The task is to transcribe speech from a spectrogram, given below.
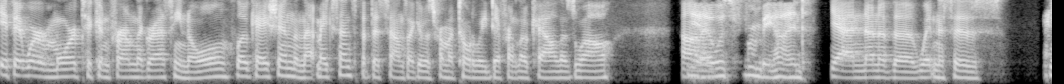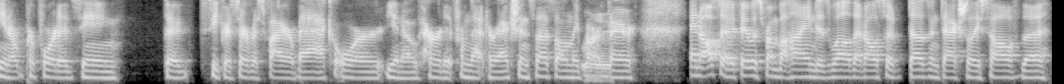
if it were more to confirm the grassy knoll location, then that makes sense. But this sounds like it was from a totally different locale as well. Um, yeah, it was from behind. yeah, and none of the witnesses, you know, purported seeing the Secret Service fire back or, you know, heard it from that direction. So that's the only part Right. there. And also if it was from behind as well, that also doesn't actually solve the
